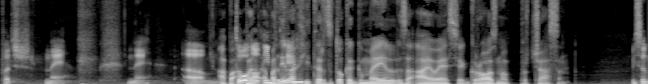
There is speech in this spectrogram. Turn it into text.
pač ne. ne. Um, A pa, to, a pa, no, a pa dela potem- hiter, zato ker Gmail za iOS je grozno počasen. Mislim,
